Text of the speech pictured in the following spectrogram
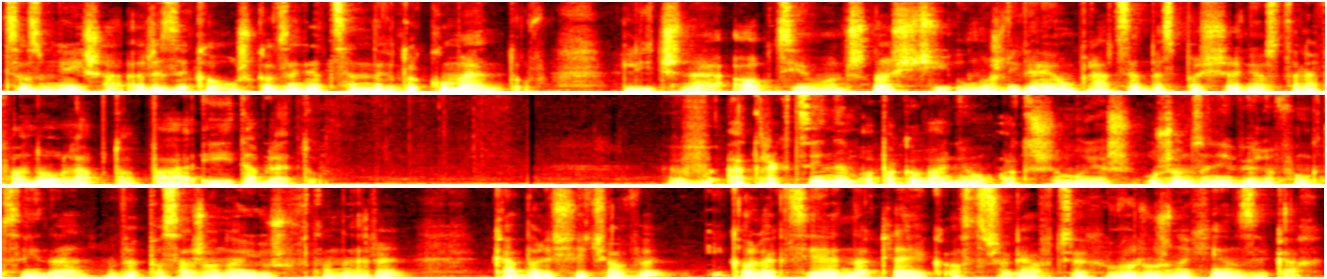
co zmniejsza ryzyko uszkodzenia cennych dokumentów. Liczne opcje łączności umożliwiają pracę bezpośrednio z telefonu, laptopa i tabletu. W atrakcyjnym opakowaniu otrzymujesz urządzenie wielofunkcyjne, wyposażone już w tonery, kabel sieciowy i kolekcję naklejek ostrzegawczych w różnych językach.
